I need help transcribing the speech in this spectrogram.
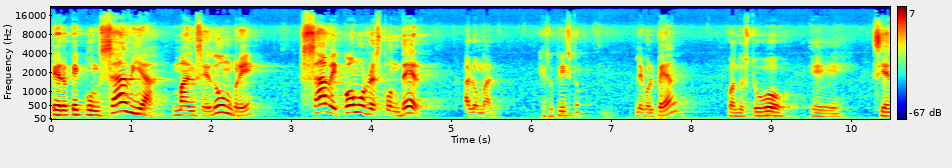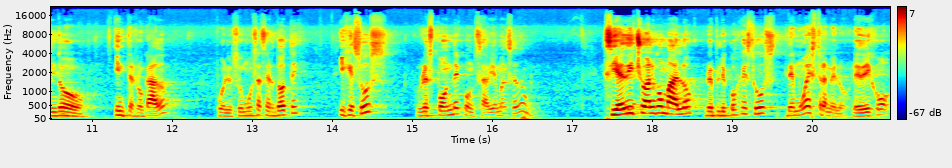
Pero que con sabia mansedumbre sabe cómo responder a lo malo. Jesucristo le golpean cuando estuvo eh, siendo interrogado por el sumo sacerdote y Jesús responde con sabia mansedumbre. Si he dicho algo malo, replicó Jesús, demuéstramelo, le dijo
